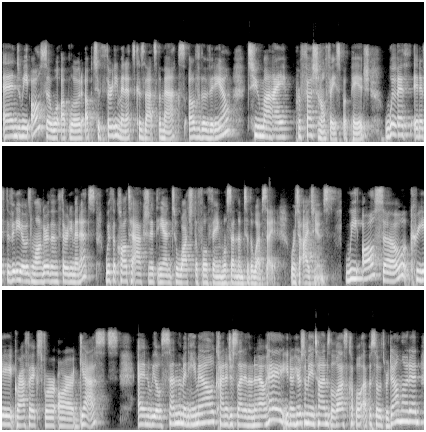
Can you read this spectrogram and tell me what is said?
And we also will upload up to 30 minutes because that's the max of the video to my professional Facebook page with, and if the video is longer than 30 minutes, with a call to action at the end to watch the full thing, we'll send them to the website or to iTunes. We also create graphics for our guests and we'll send them an email, kind of just letting them know, hey, you know, here's how many times the last couple episodes were downloaded.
